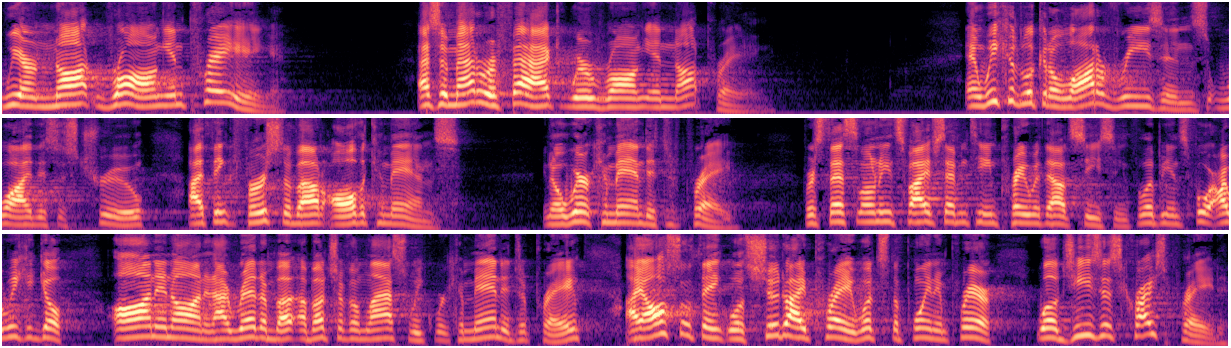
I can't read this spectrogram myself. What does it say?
we are not wrong in praying. As a matter of fact, we're wrong in not praying. And we could look at a lot of reasons why this is true. I think first about all the commands. You know, we're commanded to pray. 1 Thessalonians 5:17, pray without ceasing. Philippians 4. We could go on and on. And I read a, bunch of them last week. We're commanded to pray. I also think, well, should I pray? What's the point in prayer? Well, Jesus Christ prayed.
